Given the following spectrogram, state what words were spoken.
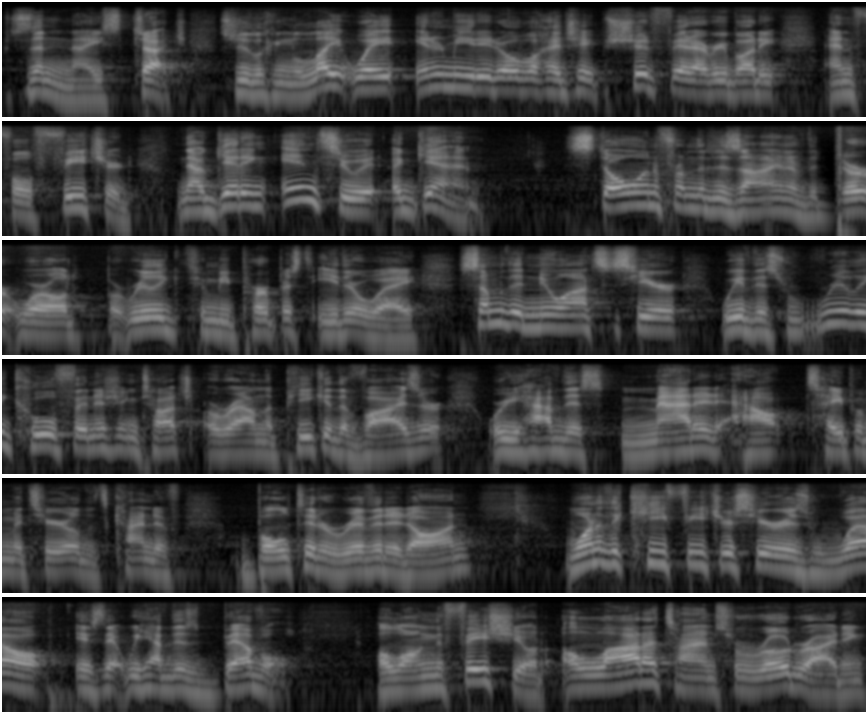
which is a nice touch. So you're looking lightweight, intermediate oval head shape, should fit everybody, and full featured. Now getting into it, again, stolen from the design of the dirt world, but really can be purposed either way. Some of the nuances here, we have this really cool finishing touch around the peak of the visor where you have this matted out type of material that's kind of bolted or riveted on. One of the key features here as well is that we have this bevel along the face shield. A lot of times for road riding,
